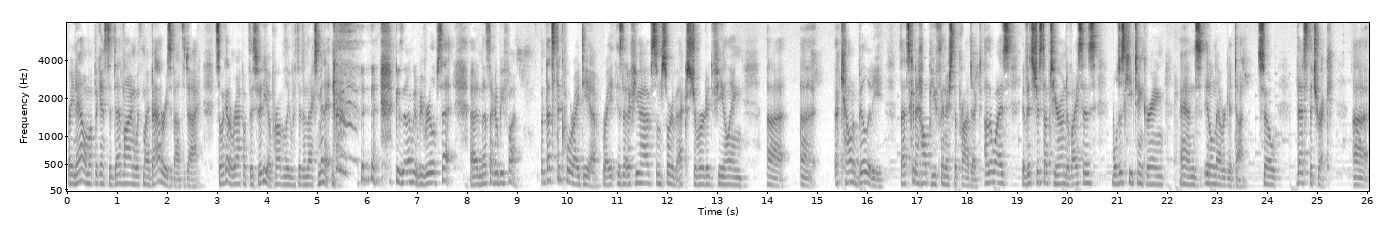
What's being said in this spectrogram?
Right now, I'm up against a deadline with my battery's about to die. So I got to wrap up this video probably within the next minute because then I'm going to be real upset and that's not going to be fun. But that's the core idea, right? Is that if you have some sort of extroverted feeling, uh, uh, accountability, that's going to help you finish the project. Otherwise, if it's just up to your own devices, we'll just keep tinkering and it'll never get done. So that's the trick. Uh,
